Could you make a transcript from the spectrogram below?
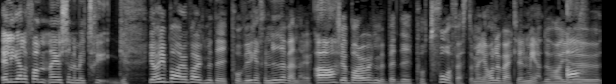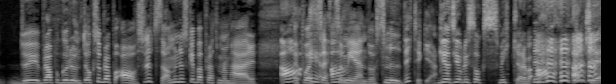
Eller i alla fall när jag känner mig trygg. Jag har ju bara varit med dig på, vi är ganska nya vänner, Ja. så jag har bara varit med dig på två fester men jag håller verkligen med. Du, har ju, du är ju bra på att gå runt, du är också bra på att avsluta. Så, ja, men nu ska jag bara prata med de här Ja, eh, på ett eh, sätt ja. som är ändå smidigt tycker jag. Gud jag blir så också smickrad. Okej.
